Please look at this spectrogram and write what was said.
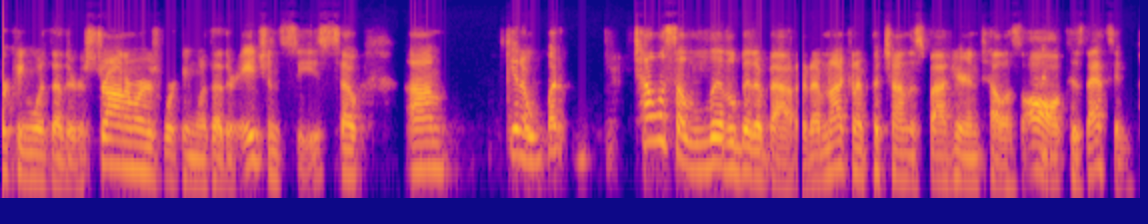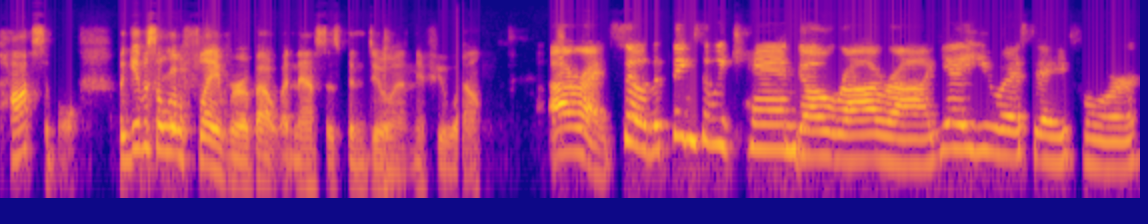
working with other astronomers, working with other agencies. So, um, you know, what? Tell us a little bit about it. I'm not going to put you on the spot here and tell us all because that's impossible. But give us a little flavor about what NASA's been doing, if you will. All right. So the things that we can go rah rah, yay USA for.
